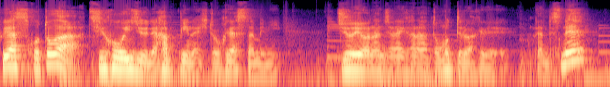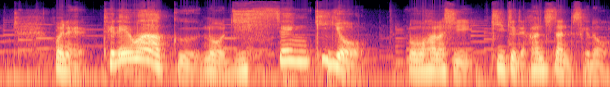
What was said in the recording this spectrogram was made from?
増やすことが地方移住でハッピーな人を増やすために重要なんじゃないかなと思ってるわけでなんですね。これね、テレワークの実践企業のお話聞いてて感じたんですけど、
